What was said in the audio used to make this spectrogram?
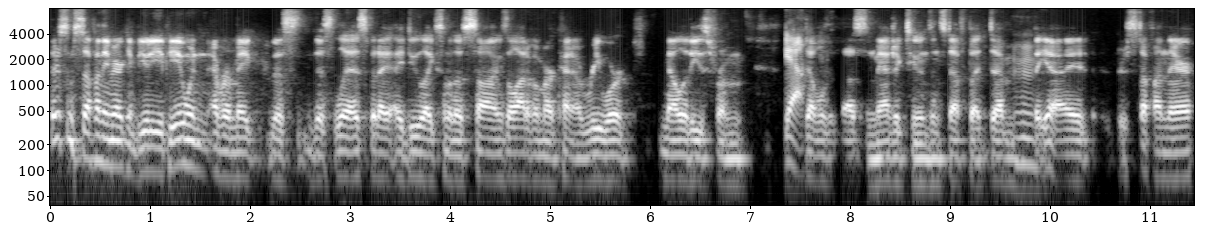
There's some stuff on the American Beauty EP. I wouldn't ever make this this list, but I, I do like some of those songs. A lot of them are kind of reworked melodies from Yeah. Devil's Dust and Magic Tunes and stuff. But um, Mhm. but yeah, it, there's stuff on there.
